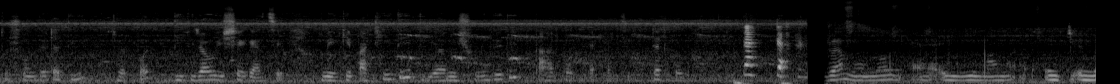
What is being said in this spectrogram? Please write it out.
তো সন্ধ্যেটা দিই ঝটপট। দিদিরাও এসে গেছে। মেয়েকে পাঠিয়ে দিই দিয়ে আমি সন্ধ্যে দিই তারপর দেখাচ্ছি। টাটা করব এই জন্য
